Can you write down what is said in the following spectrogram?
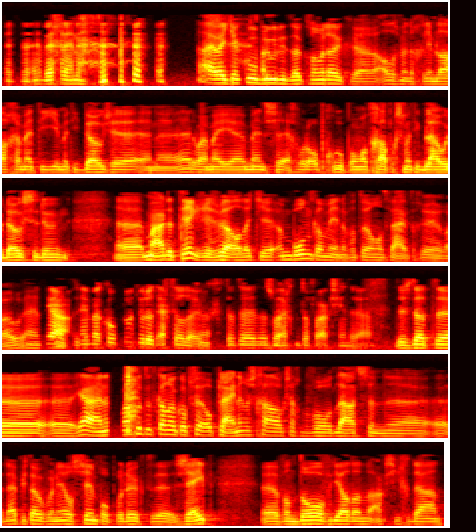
En, eh, en wegrennen. Nou, ja, weet je, een Coolblue doet het ook gewoon leuk. Alles met een glimlach en met die, met die dozen. En waarmee mensen echt worden opgeroepen om wat grappigs met die blauwe doos te doen. Eh, maar de trigger is wel dat je een bon kan winnen van 250 euro. En, ja, nee, maar Coolblue doet dat echt heel leuk. Ja. Dat, eh, dat is wel echt een toffe actie inderdaad. Dus dat, eh, ja, en, maar goed, het kan ook op, op kleinere schaal. Ik zag bijvoorbeeld laatst een, dan heb je het over een heel simpel product, zeep. van Dove, die hadden een actie gedaan.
